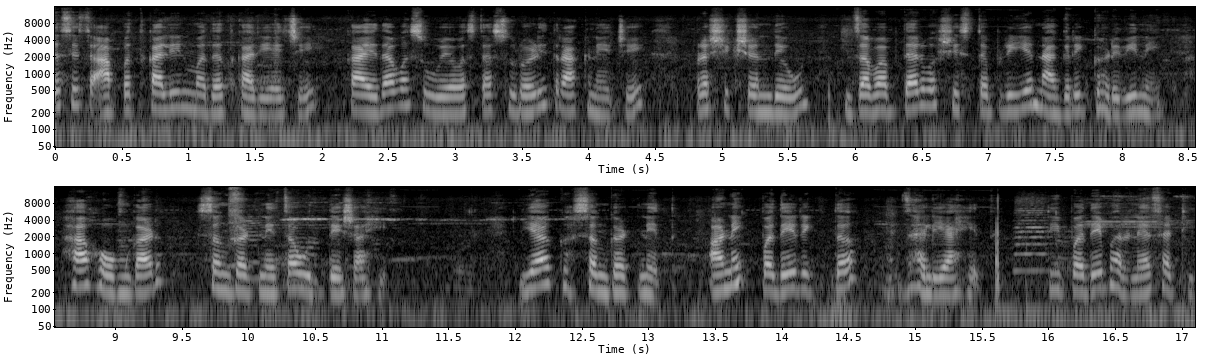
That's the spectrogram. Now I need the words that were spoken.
तसेच आपत्कालीन मदत कार्याचे कायदा व सुव्यवस्था सुरळीत राखण्याचे प्रशिक्षण देऊन जबाबदार व शिस्तप्रिय नागरिक घडविणे हा होमगार्ड संघटनेचा उद्देश आहे. या संघटनेत अनेक पदे रिक्त झाली आहेत. ती पदे भरण्यासाठी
